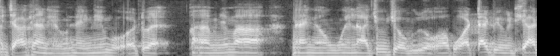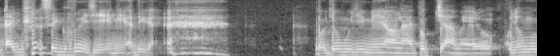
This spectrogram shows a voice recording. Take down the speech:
အကြမ်းဖျန်တွေကိုနှိမ်နှင်းဖို့အတွက်အာမြန်မာနိုင်ငံဝင်လာကျူးကျော်ပြီးတော့ဟောပေါ်တိုက်ပြင်တရားတိုက်ပြင်စိတ်ကူးရည်နေအတိတယ်ဘိုလ်ချုပ်မှုကြီးမင်းအောင်လာပုတ်ကြမယ်တို့ဘိုလ်ချုပ်မှု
